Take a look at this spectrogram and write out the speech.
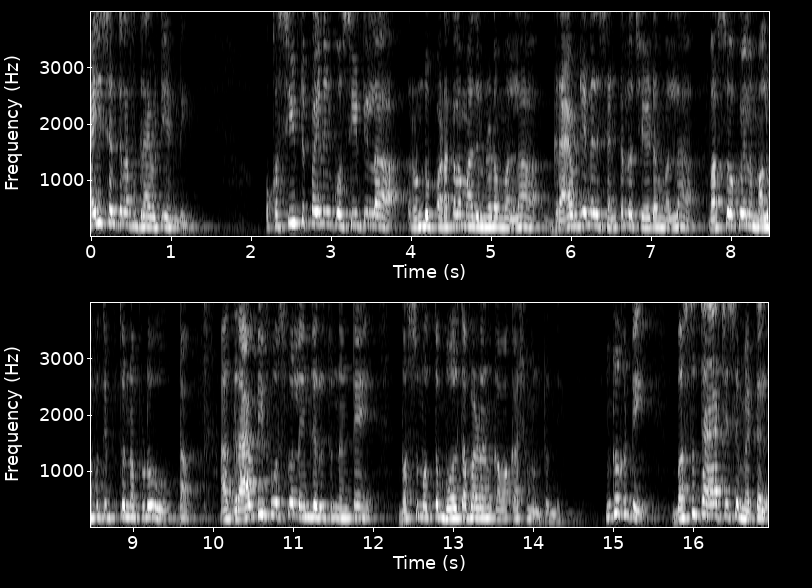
హై సెంటర్ ఆఫ్ గ్రావిటీ అండి. ఒక సీటు పైన ఇంకో సీట్ ఇలా రెండు పడకల మాదిరి ఉండడం వల్ల గ్రావిటీ అనేది సెంటర్లో చేయడం వల్ల బస్సు ఒకవేళ మలుపు తిప్పుతున్నప్పుడు ఆ గ్రావిటీ ఫోర్స్ వల్ల ఏం జరుగుతుందంటే బస్సు మొత్తం బోల్తా పడడానికి అవకాశం ఉంటుంది. ఇంకొకటి బస్సు తయారు చేసే మెటల్.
